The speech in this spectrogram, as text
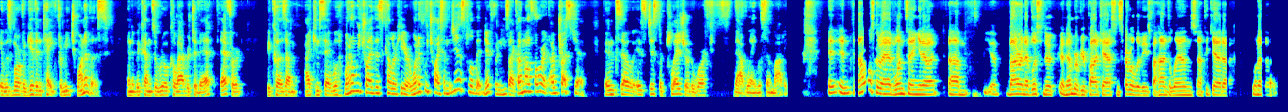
it was more of a give and take from each one of us. And it becomes a real collaborative e- effort because I'm, I can say, well, why don't we try this color here? What if we try something just a little bit different? He's like, I'm all for it. I trust you. And so it's just a pleasure to work that way with somebody. And, and I'll also add one thing, you know, um, Byron, I've listened to a number of your podcasts and several of these behind the lens. I think you had uh, one of the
